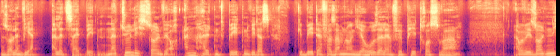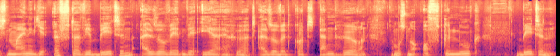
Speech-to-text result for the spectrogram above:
sollen wir alle Zeit beten. Natürlich sollen wir auch anhaltend beten, wie das Gebet der Versammlung in Jerusalem für Petrus war. Aber wir sollten nicht meinen, je öfter wir beten, also werden wir eher erhört. Also wird Gott dann hören. Man muss nur oft genug beten.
